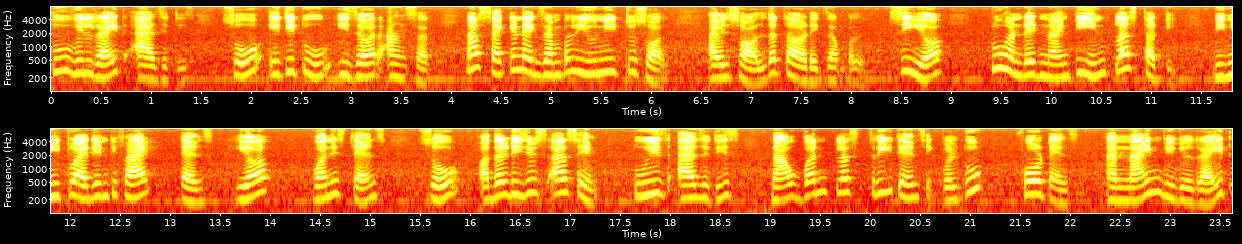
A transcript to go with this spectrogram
2 will write as it is. So 82 is our answer. Now second example you need to solve. I will solve the third example. See here 219 plus 30. We need to identify tens. Here 1 is tens so other digits are same. 2 is as it is. Now 1 plus 3 tens equal to 4 tens and 9 we will write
